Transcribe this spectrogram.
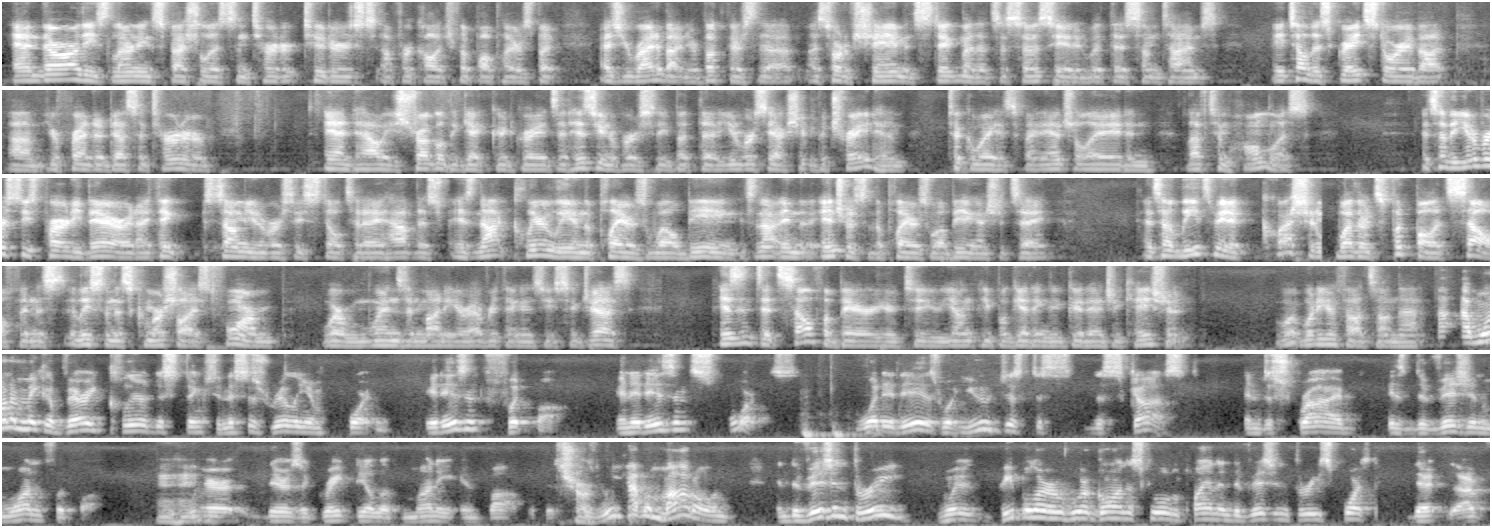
And there are these learning specialists and tutors uh, for college football players. But as you write about in your book, there's the, a sort of shame and stigma that's associated with this sometimes. And you tell this great story about um, your friend Odessa Turner and how he struggled to get good grades at his university, but the university actually betrayed him, took away his financial aid, and left him homeless. And so the university's priority there, and I think some universities still today have this, is not clearly in the player's well being. It's not in the interest of the player's well being, I should say. And so it leads me to question whether it's football itself, in this, at least in this commercialized form, where wins and money are everything, as you suggest, isn't itself a barrier to young people getting a good education. What, what are your thoughts on that? I, I want to make a very clear distinction. This is really important. It isn't football and it isn't sports. What it is, what you just dis- discussed and described, is Division One football, mm-hmm. where there's a great deal of money involved with this. Sure. We have a model in, in Division Three where people are who are going to school and playing in Division Three sports. They're, they're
